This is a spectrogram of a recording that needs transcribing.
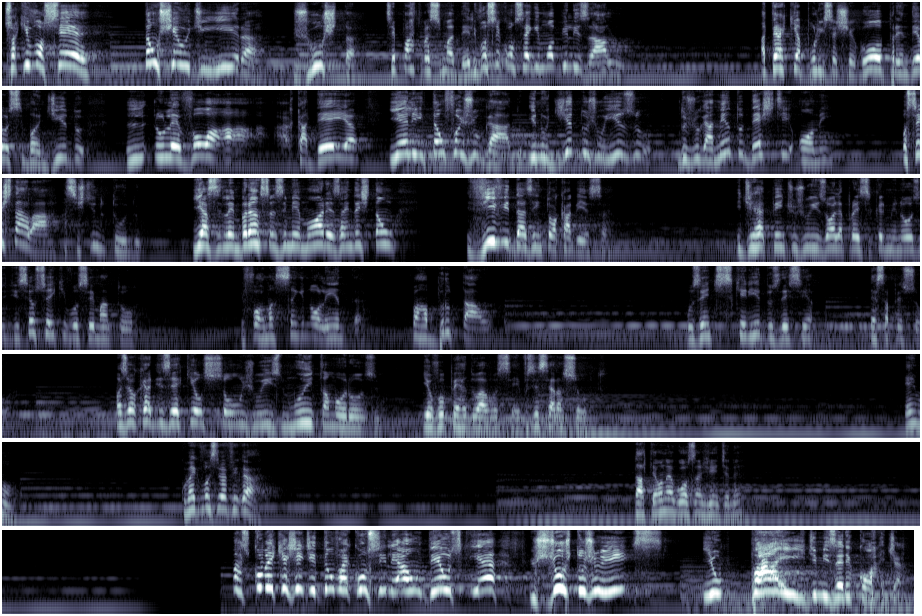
Só que você tão cheio de ira justa, você parte para cima dele, você consegue imobilizá-lo. Até que a polícia chegou, prendeu esse bandido, o levou à, cadeia, e ele então foi julgado. E no dia do juízo, do julgamento deste homem, você está lá assistindo tudo, e as lembranças e memórias ainda estão vívidas em tua cabeça. E de repente o juiz olha para esse criminoso e diz: Eu sei que você matou, de forma sanguinolenta, forma brutal os entes queridos desse, dessa pessoa. Mas eu quero dizer que eu sou um juiz muito amoroso e eu vou perdoar você. Você será solto. E, irmão, como é que você vai ficar? Dá até um negócio na gente, né? Mas como é que a gente então vai conciliar um Deus que é justo juiz e o Pai de misericórdia?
